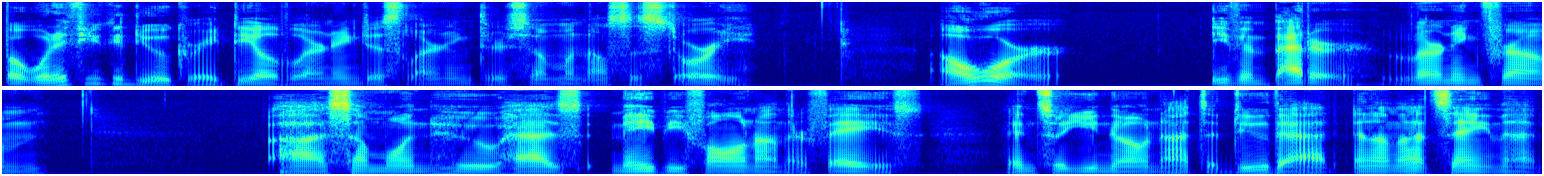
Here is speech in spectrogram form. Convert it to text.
But what if you could do a great deal of learning just learning through someone else's story? Or even better, learning from uh, someone who has maybe fallen on their face, and so you know not to do that. And I'm not saying that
